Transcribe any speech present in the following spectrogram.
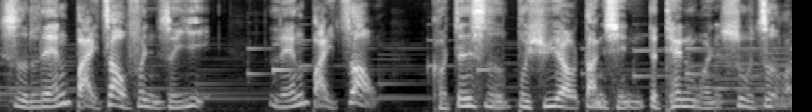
是两百兆分之一，两百兆。可真是不需要担心的天文数字了。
